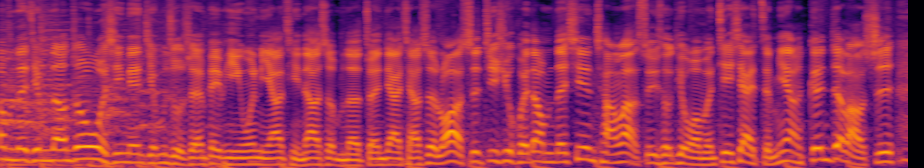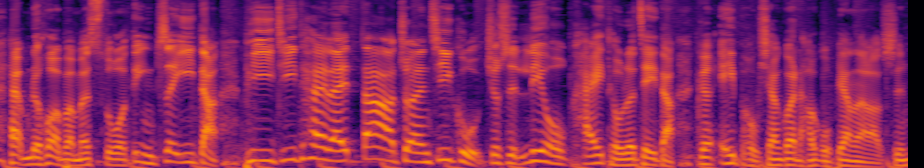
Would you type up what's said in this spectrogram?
在我们的节目当中，我是今天节目主持人费平。为你邀请到是我们的专家强师罗老师，继续回到我们的现场了。所以说，听我们接下来怎么样跟着老师，还有我们的伙伴们锁定这一档否极泰来大转机股，就是六开头的这一档跟 Apple 相关的好股票呢？老师，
